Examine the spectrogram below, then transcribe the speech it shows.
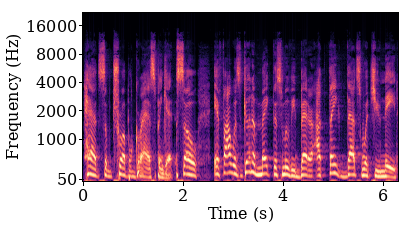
had some trouble grasping it. So if i was going to make this movie better i think that's what you need.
